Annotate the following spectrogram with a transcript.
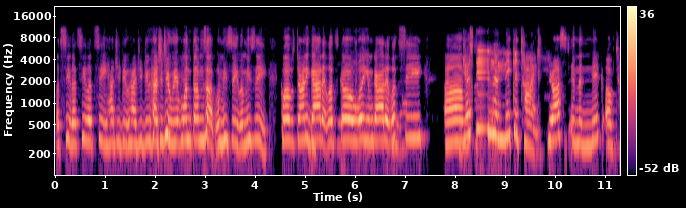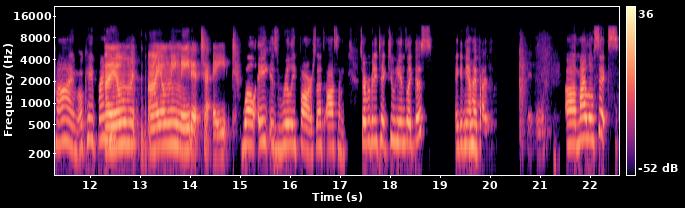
Let's see. Let's see. Let's see. How'd you do? How'd you do? How'd you do? We have one thumbs up. Let me see. Let me see. Close. Johnny got it. Let's go. William got it. Let's see. Um, just in the nick of time. Just in the nick of time. Okay, friends. I only I only made it to eight. Well, eight is really far, so that's awesome. So everybody, take two hands like this and give me a high five. Uh, Milo six.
